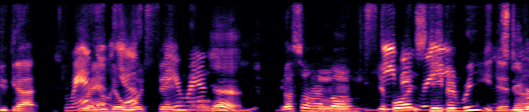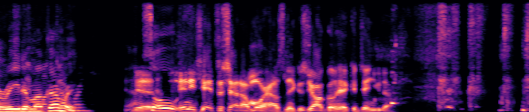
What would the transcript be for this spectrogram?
you got Randall, Randall yep, Woodfin. Randall. Yeah. You also have Mhm. um, your Steven boy Reed. Steven Reed. in, Steven uh, Reed in Montgomery. Yeah. So- Any chance to shout out Morehouse niggas? Y'all go ahead, continue that.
